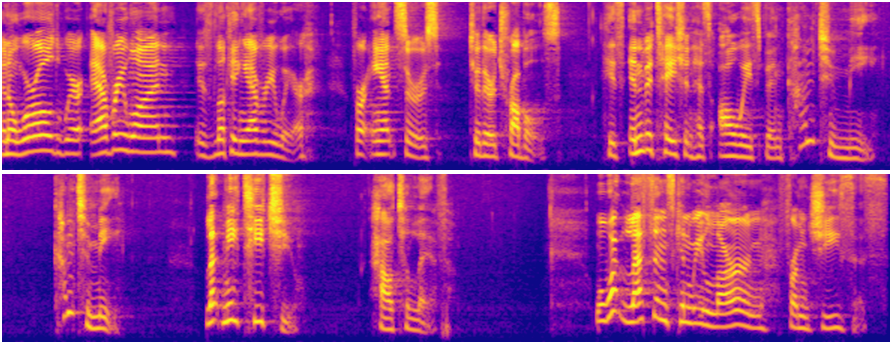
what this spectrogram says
In a world where everyone is looking everywhere for answers to their troubles, his invitation has always been come to me. Come to me. Let me teach you how to live. Well, what lessons can we learn from Jesus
